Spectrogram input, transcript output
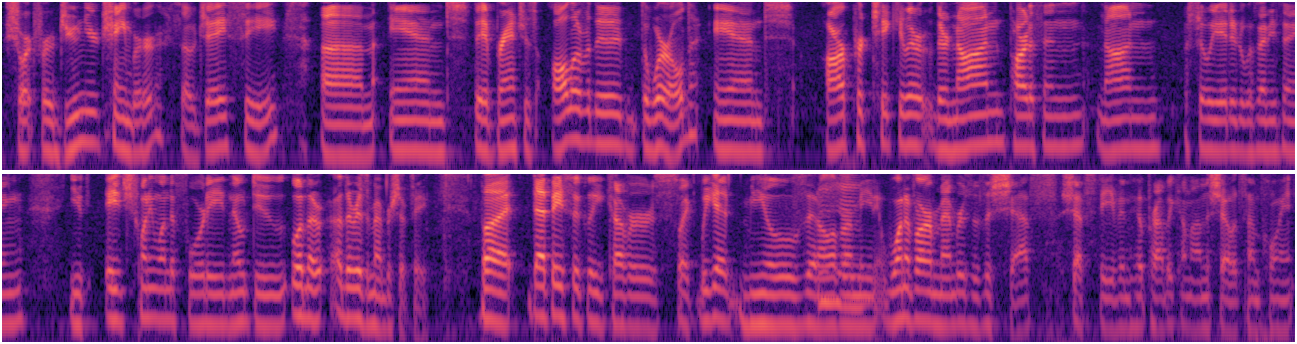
short for Junior Chamber, so JC, um, and they have branches all over the the world. And our particular, they're non-partisan, non-affiliated with anything. You age 21 to 40, no due. Well, there uh, there is a membership fee but that basically covers like we get meals at all of our meetings. One of our members is a chef, Chef Steven. He'll probably come on the show at some point,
